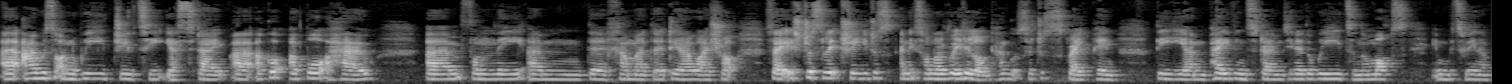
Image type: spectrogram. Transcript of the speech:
uh, I was on weed duty yesterday. Uh, I got I bought a hoe um, from the um, the Hammer, the DIY shop. So it's just literally, you just, and it's on a really long hanger, so just scraping the um, paving stones, you know, the weeds and the moss in between them.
